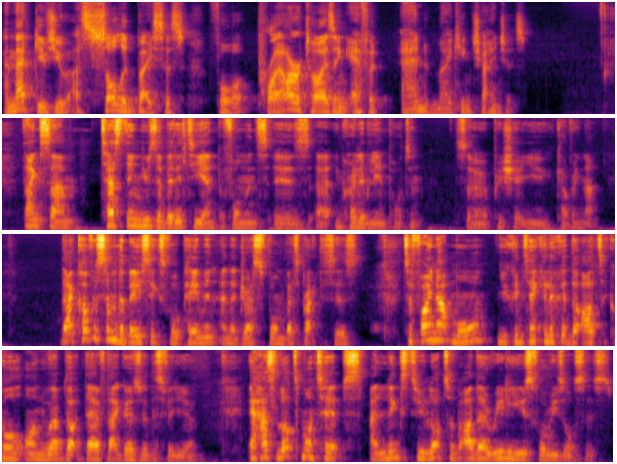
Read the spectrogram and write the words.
And that gives you a solid basis for prioritizing effort and making changes. Thanks, Sam. Testing usability and performance is uh, incredibly important. So appreciate you covering that. That covers some of the basics for payment and address form best practices. To find out more, you can take a look at the article on web.dev that goes with this video. It has lots more tips and links to lots of other really useful resources.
